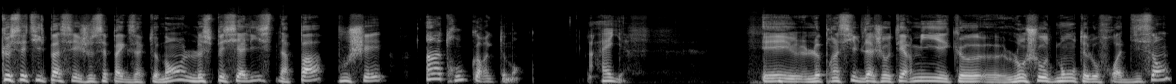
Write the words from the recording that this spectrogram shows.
que s'est-il passé? Je ne sais pas exactement. Le spécialiste n'a pas bouché un trou correctement. Aïe. Et le principe de la géothermie est que euh, l'eau chaude monte et l'eau froide descend.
